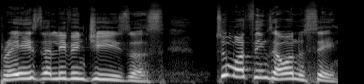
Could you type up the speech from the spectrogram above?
Praise the living Jesus. Two more things I want to say.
